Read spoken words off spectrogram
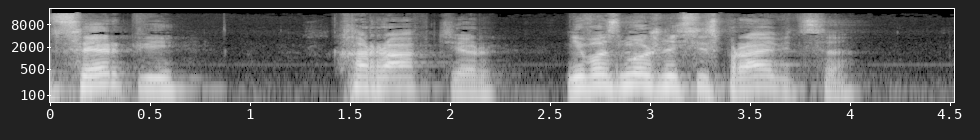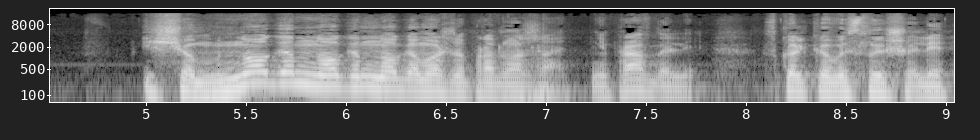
церкви, характер, невозможность исправиться. Еще много-много-много можно продолжать, не правда ли? Сколько вы слышали.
